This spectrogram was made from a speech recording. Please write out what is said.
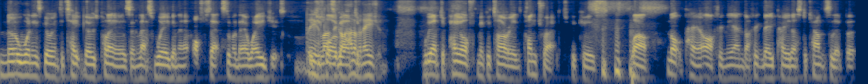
no one is going to take those players unless we're going to offset some of their wages. These lads have we got hell of to- an agent. we had to pay off Mkhitaryan's contract because, well, not pay it off in the end. I think they paid us to cancel it, but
